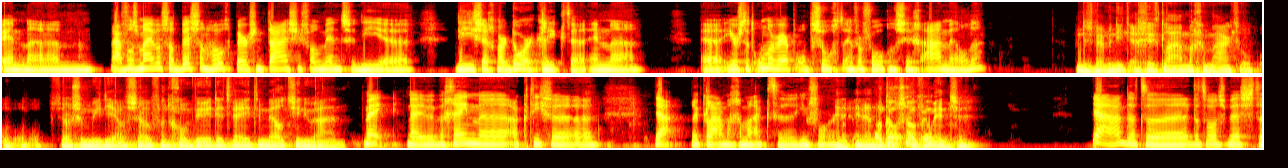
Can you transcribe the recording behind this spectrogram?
En um, nou, volgens mij was dat best een hoog percentage van mensen die, uh, die zeg maar doorklikten en uh, uh, eerst het onderwerp opzocht en vervolgens zich aanmelden. Dus we hebben niet echt reclame gemaakt op, op, op, op social media of zo van, goh, wil je dit weten, meld je nu aan. Nee, nee we hebben geen uh, actieve uh, ja, reclame gemaakt uh, hiervoor. En, en dan ook, zoveel ook mensen. Ja, dat, dat was best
